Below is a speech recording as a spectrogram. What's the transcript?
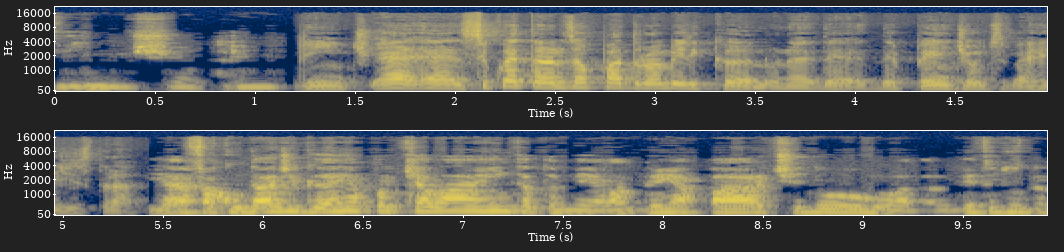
20 ou 30. 20. É, é 50 anos é o padrão americano, né? De, depende de onde você vai registrar. E a faculdade ganha porque ela entra também. Ela ganha parte do. Dentro da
